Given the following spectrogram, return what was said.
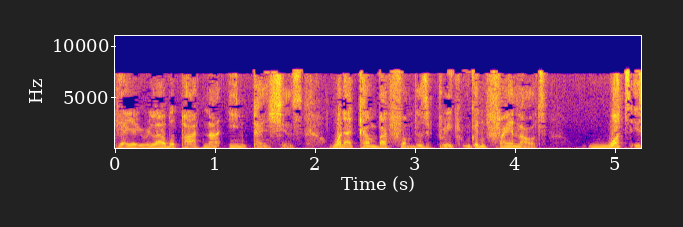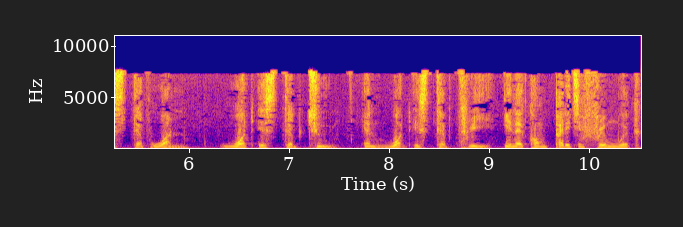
they are a reliable partner in pensions. When I come back from this break, we're going to find out what is step one, what is step two, and what is step three in a competitive framework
